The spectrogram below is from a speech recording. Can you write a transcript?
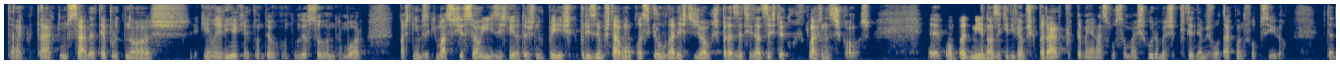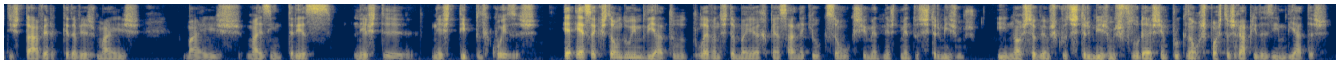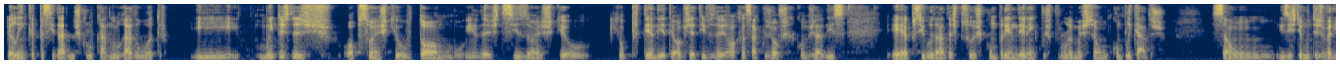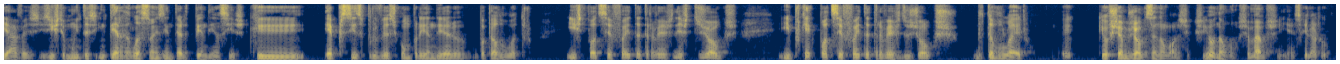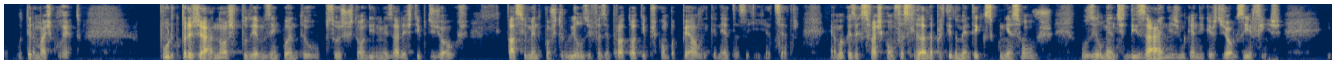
está, está a começar, até porque nós, aqui em Leiria, que é onde eu, onde eu sou, onde eu moro, nós tínhamos aqui uma associação e existem outras no país que, por exemplo, estavam a conseguir levar estes jogos para as atividades extracurriculares nas escolas. Eh, com a pandemia, nós aqui tivemos que parar, porque também era a solução mais segura, mas pretendemos voltar quando for possível. Portanto, isto está a haver cada vez mais, mais, mais interesse neste, neste tipo de coisas. Essa questão do imediato leva-nos também a repensar naquilo que são o crescimento neste momento dos extremismos e nós sabemos que os extremismos florescem porque dão respostas rápidas e imediatas, pela incapacidade de nos colocar no lugar do outro. E muitas das opções que eu tomo e das decisões que eu, que eu pretendo e até objetivos a alcançar com os jovens, como já disse, é a possibilidade das pessoas compreenderem que os problemas são complicados. São, existem muitas variáveis, existem muitas interrelações e interdependências que é preciso por vezes compreender o papel do outro. E isto pode ser feito através destes jogos. E porquê é que pode ser feito através dos jogos de tabuleiro? Eh, que eu chamo jogos analógicos. Eu não, chamamos, e é se calhar o, o termo mais correto. Porque para já nós podemos, enquanto pessoas que estão a dinamizar este tipo de jogos, facilmente construí-los e fazer protótipos com papel e canetas e etc. É uma coisa que se faz com facilidade a partir do momento em que se conheçam os, os elementos de design as mecânicas de jogos e afins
